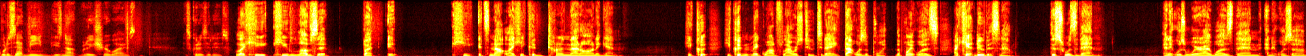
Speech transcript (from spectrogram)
What does that mean? He's not really sure why it's as good as it is. Like he he loves it, but it he it's not like he could turn that on again. He could he couldn't make Wildflowers 2 today. That was the point. The point was I can't do this now. This was then. And it was where I was then and it was a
